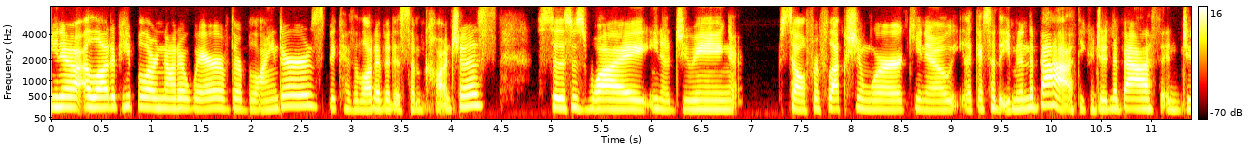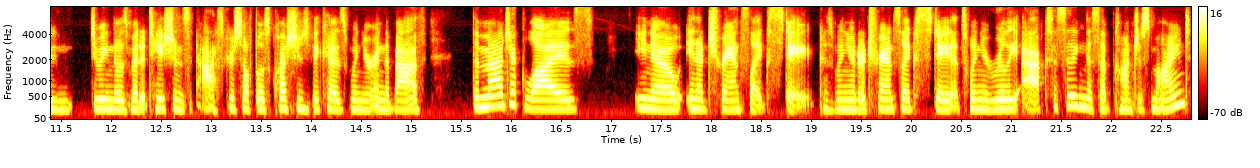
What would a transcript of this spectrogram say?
you know, a lot of people are not aware of their blinders because a lot of it is subconscious. So this is why, you know, doing self-reflection work, you know, like I said, even in the bath, you can do in the bath and do doing those meditations and ask yourself those questions because when you're in the bath, the magic lies you know, in a trance like state. Because when you're in a trance like state, that's when you're really accessing the subconscious mind.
